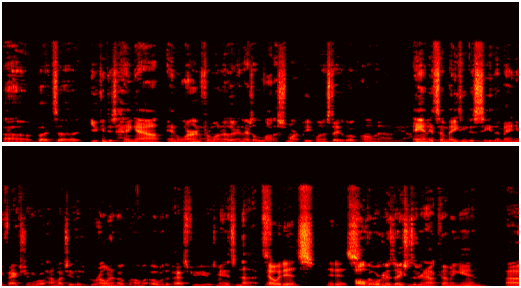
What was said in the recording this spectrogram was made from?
Uh, but uh, you can just hang out and learn from one another. And there's a lot of smart people in the state of Oklahoma. Oh, yeah. And it's amazing to see the manufacturing world how much it has grown in Oklahoma over the past few years. I mean, it's nuts. Oh, it is. It is. All the organizations that are now coming in. Uh,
